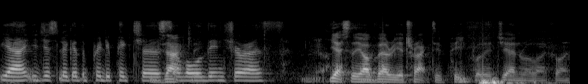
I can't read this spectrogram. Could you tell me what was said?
Yeah, you just look at the pretty pictures of all the insurers. Yes, they are very attractive people in general, I find.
